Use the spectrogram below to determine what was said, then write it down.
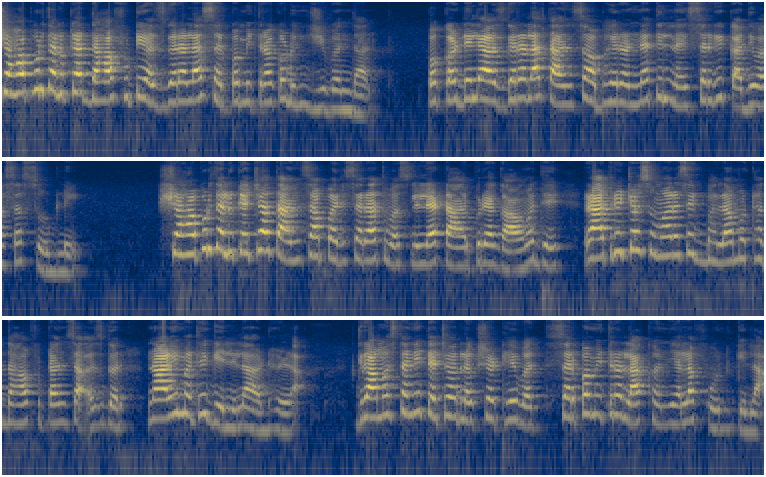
शहापूर तालुक्यात दहा फुटी अजगराला सर्पमित्राकडून जीवनदान. पकडलेल्या अजगराला तानसा अभयारण्यातील नैसर्गिक आदिवासात सोडले. शहापूर तालुक्याच्या तानसा परिसरात वसलेल्या टहारपूर या गावामध्ये रात्रीच्या सुमारास एक भला मोठा दहा फुटांचा अजगर नाळीमध्ये गेलेला आढळला. ग्रामस्थांनी त्याच्यावर लक्ष ठेवत सर्पमित्र लाखन याला फोन केला.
